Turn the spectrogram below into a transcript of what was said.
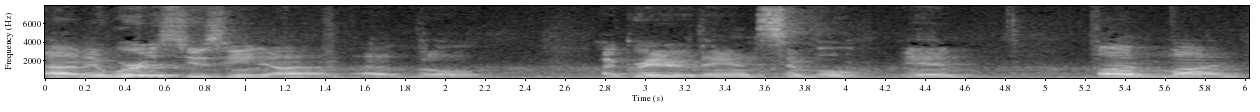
Um, and we're just using um, a little, a greater than symbol in on line.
